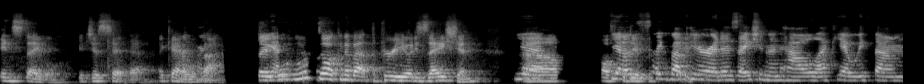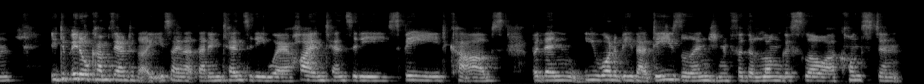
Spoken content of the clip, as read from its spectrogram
unstable. It just said that. Okay, okay. we're back. So yeah. we are talking about the periodization. Yeah. Um, yeah, I was talking about periodization and how, like, yeah, with um, it, it all comes down to that. You say that that intensity, where high intensity, speed, carbs, but then you want to be that diesel engine for the longer, slower, constant.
